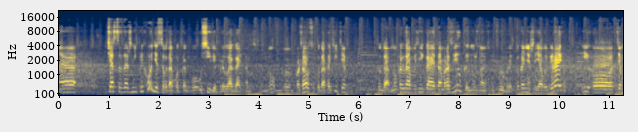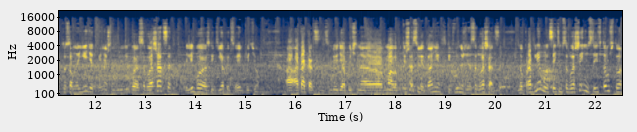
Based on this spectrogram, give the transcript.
э, часто даже не приходится вот так вот как бы усилия прилагать. Там, ну, пожалуйста, куда хотите, туда. Но когда возникает там развилка и нужно сказать, выбрать, то, конечно, я выбираю. И э, тем, кто со мной едет, конечно, либо соглашаться, либо сказать, ехать своим путем. А, а так как люди обычно мало путешествовали, то они сказать, вынуждены соглашаться. Но проблема вот с этим соглашением стоит в том, что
